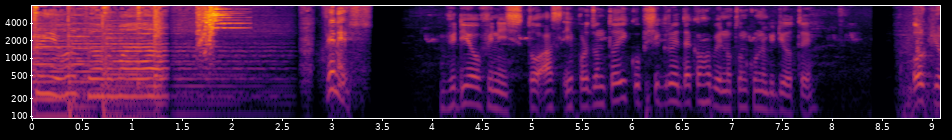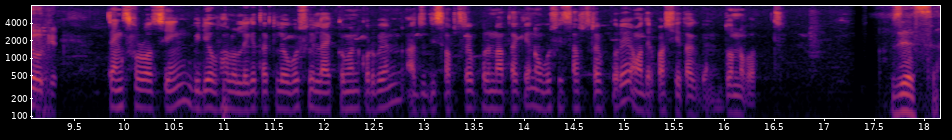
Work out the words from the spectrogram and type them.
প্রিয়তমা। ভিডিও ফিনিশ তো আজ এ পর্যন্তই। খুব শীঘ্রই দেখা হবে নতুন কোনো ভিডিওতে। Okay okay thanks for watching video ভালো লেগে থাকলে অবশ্যই লাইক কমেন্ট করবেন। আর যদি সাবস্ক্রাইব করে না থাকেন অবশ্যই সাবস্ক্রাইব করে আমাদের পাশেই থাকবেন। ধন্যবাদ। জি sir.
